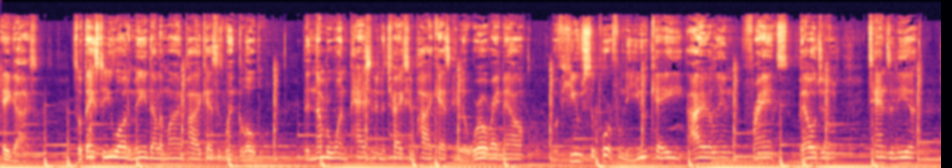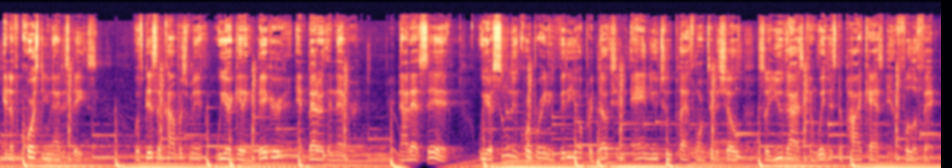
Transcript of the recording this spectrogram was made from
Hey guys, so thanks to you all, the Million Dollar Mind podcast has went global. The number one passion and attraction podcast in the world right now with huge support from the UK, Ireland, France, Belgium, Tanzania, and of course the United States. With this accomplishment, we are getting bigger and better than ever. Now, that said, we are soon incorporating video production and YouTube platform to the show so you guys can witness the podcast in full effect.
